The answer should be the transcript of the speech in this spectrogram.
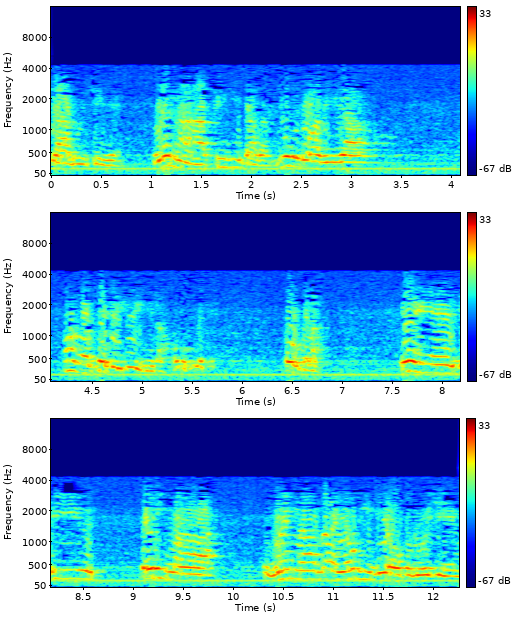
ကြားလို့ရှိရင်ဝိညာဉ်ဟာပြီးပြီးတာကညှိုးသွားပြီလားဟောတော့ပြည့်ပြီးတွေ့နေတာဟုတ်ကဲ့ဟုတ်ကလားအဲဒီအဲဒီမှာ ဝင်လာကယောဂီတယောက်ကိုလို့ရှိရင်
